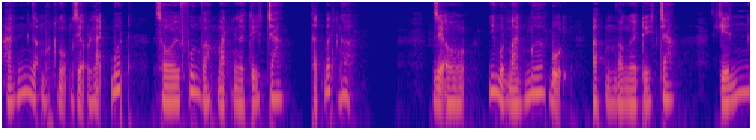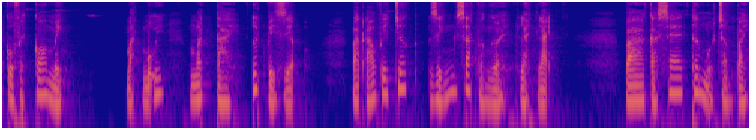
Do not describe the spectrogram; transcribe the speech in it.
hắn ngậm một ngụm rượu lạnh buốt rồi phun vào mặt người Tùy Trang, thật bất ngờ. Rượu như một màn mưa bụi ập vào người Tùy Trang, khiến cô phải co mình. Mặt mũi, mặt tai ướt vì rượu, vạt áo phía trước dính sát vào người lạnh lạnh. Và cả xe thơm một trăm bánh.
